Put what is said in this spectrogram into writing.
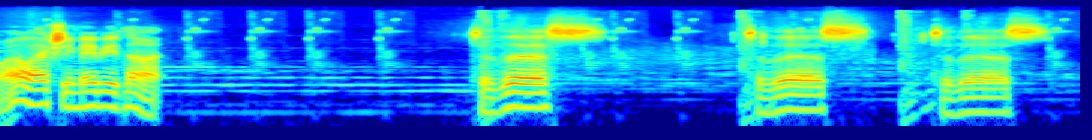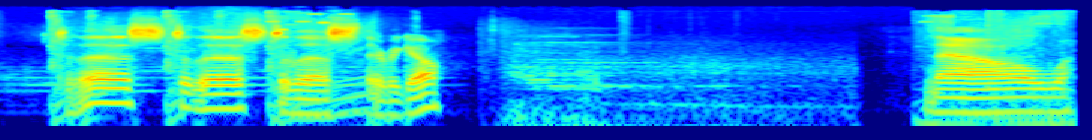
Well, actually, maybe not. To this... To this... To this... To this... To this... To this... There we go. Now...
